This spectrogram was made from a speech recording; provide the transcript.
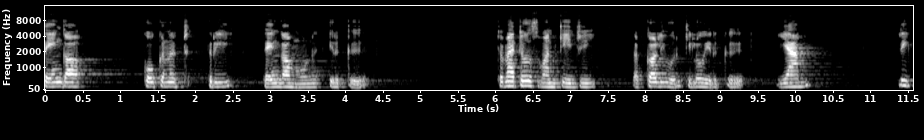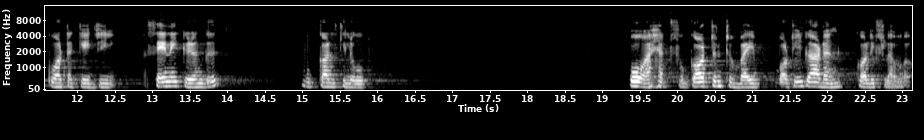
தேங்காய் கோகனட் த்ரீ தேங்காய் மூணு இருக்குது டொமேட்டோஸ் ஒன் கேஜி தக்காளி ஒரு கிலோ இருக்குது யாம் த்ரீ குவார்ட்டர் கேஜி சேனைக்கிழங்கு முக்கால் kilo. Oh I had gotten to buy bottle gourd cauliflower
